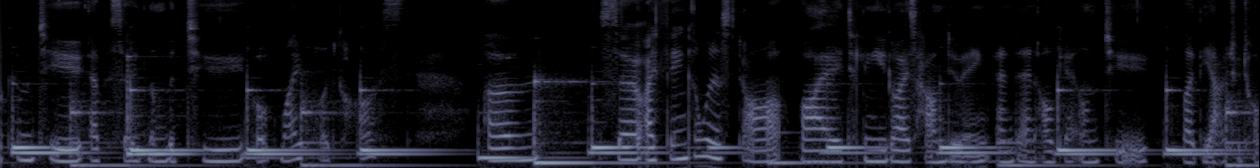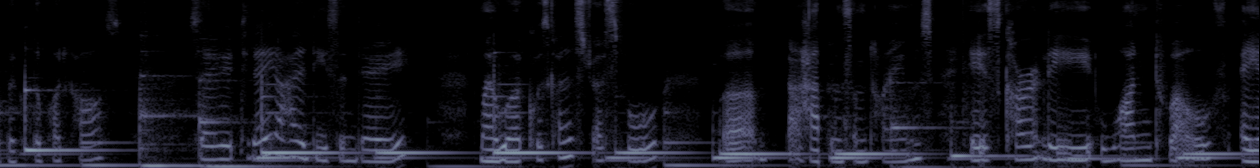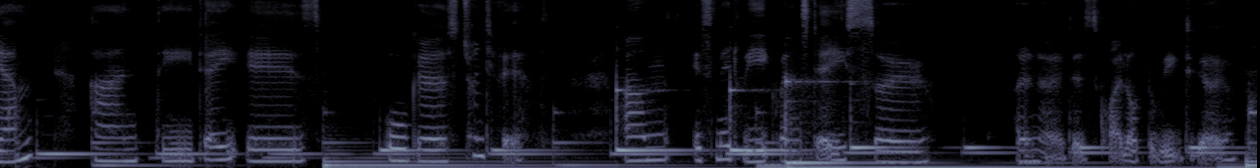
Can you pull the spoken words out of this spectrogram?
welcome to episode number two of my podcast. Um, so I think I'm gonna start by telling you guys how I'm doing, and then I'll get on to like the actual topic of the podcast. So today I had a decent day. My work was kind of stressful, but that happens sometimes. It's currently 1:12 a.m. and the day is August 25th. Um, it's midweek Wednesday, so I don't know, there's quite a lot of the week to go.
